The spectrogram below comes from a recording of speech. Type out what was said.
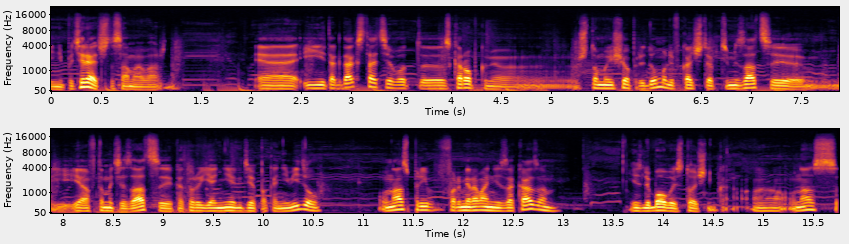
и не потерять, что самое важное. Э, И тогда, кстати, вот э, с коробками, э, что мы еще придумали в качестве оптимизации и автоматизации, которые я нигде пока не видел, у нас при формировании заказа из любого источника у нас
